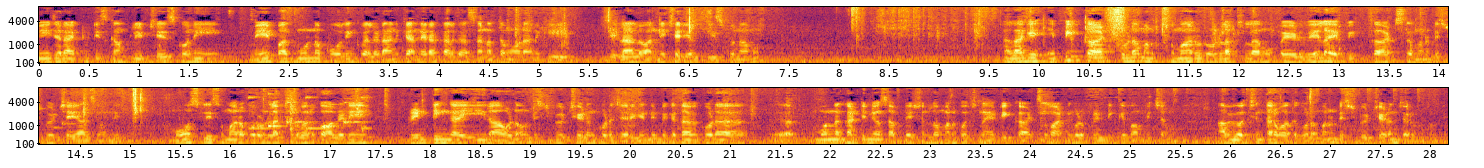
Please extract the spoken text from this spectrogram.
మేజర్ యాక్టివిటీస్ కంప్లీట్ చేసుకొని మే పదమూడున పోలింగ్కి వెళ్ళడానికి అన్ని రకాలుగా సన్నద్ధం అవడానికి జిల్లాలో అన్ని చర్యలు తీసుకున్నాము. అలాగే ఎపిక్ కార్డ్స్ కూడా మనకు సుమారు రెండు లక్షల ముప్పై ఏడు వేల ఎపిక్ కార్డ్స్ మనం డిస్ట్రిబ్యూట్ చేయాల్సి ఉంది. మోస్ట్లీ సుమారు ఒక రెండు లక్షల వరకు ఆల్రెడీ ప్రింటింగ్ అయ్యి రావడం డిస్ట్రిబ్యూట్ చేయడం కూడా జరిగింది. మిగతావి కూడా మొన్న కంటిన్యూస్ అప్డేషన్లో మనకు వచ్చిన ఎపిక్ కార్డ్స్ వాటిని కూడా ప్రింటింగ్కి పంపించాము. అవి వచ్చిన తర్వాత కూడా మనం డిస్ట్రిబ్యూట్ చేయడం జరుగుతుంది.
